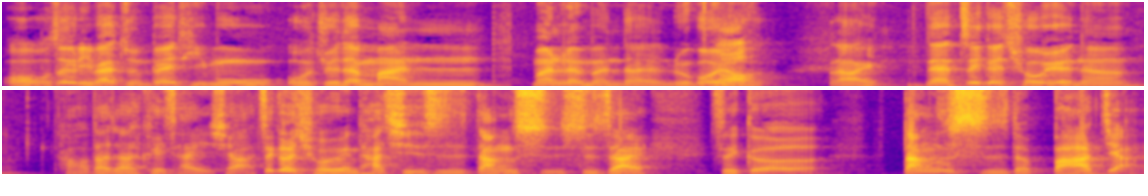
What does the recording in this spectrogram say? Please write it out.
哦，我这个礼拜准备题目，我觉得蛮蛮冷门的。如果有、哦、来，那这个球员呢？好，大家可以猜一下，这个球员他其实当时是在这个当时的巴甲，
